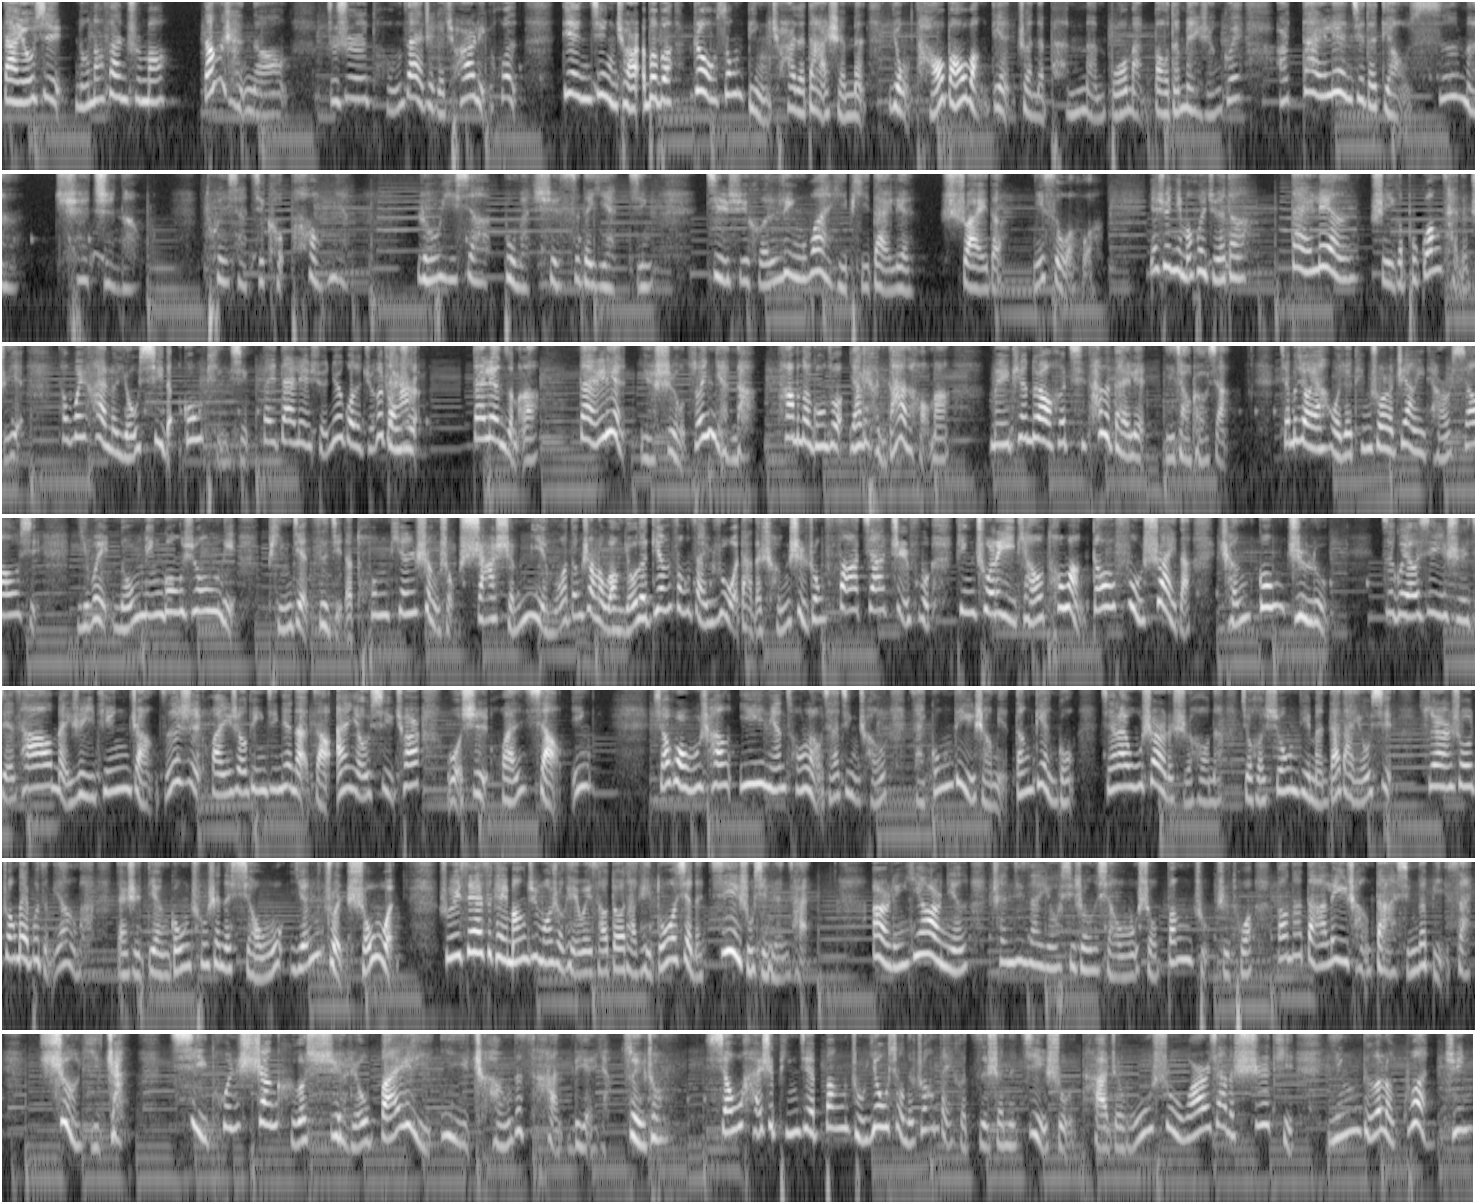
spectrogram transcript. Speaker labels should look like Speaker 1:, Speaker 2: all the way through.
Speaker 1: 打游戏能当饭吃吗？当然能，只是同在这个圈里混，电竞圈啊不不肉松饼圈的大神们用淘宝网店赚得盆满钵满，抱得美人归，而代练界的屌丝们却只能吞下几口泡面，揉一下布满血丝的眼睛，继续和另外一批代练摔得你死我活。也许你们会觉得。代练是一个不光彩的职业，它危害了游戏的公平性。
Speaker 2: 被代练血虐过的举个手。
Speaker 1: 但是，代练怎么了？代练也是有尊严的，他们的工作压力很大的，好吗？每天都要和其他的代练一较高下。前不久呀，我就听说了这样一条消息：一位农民工兄弟凭借自己的通天圣手杀神灭魔，登上了网游的巅峰，在偌大的城市中发家致富，拼出了一条通往高富帅的成功之路。自古游戏是节操，每日一听长姿势。欢迎收听今天的早安游戏圈，我是环小英。小伙吴昌一一年从老家进城，在工地上面当电工。闲来无事儿的时候呢，就和兄弟们打打游戏。虽然说装备不怎么样吧，但是电工出身的小吴眼准手稳，属于 CS 可以盲狙，魔手可以微操，DOTA 可以多线的技术型人才。二零一二年，沉浸在游戏中的小吴受帮主之托，帮他打了一场大型的比赛。这一战，气吞山河，血流百里，异常的惨烈呀！最终。小吴还是凭借帮主优秀的装备和自身的技术，踏着无数玩家的尸体，赢得了冠军。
